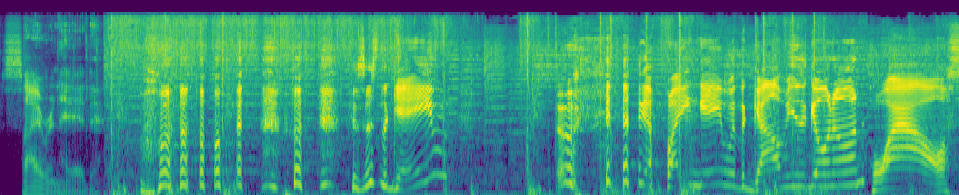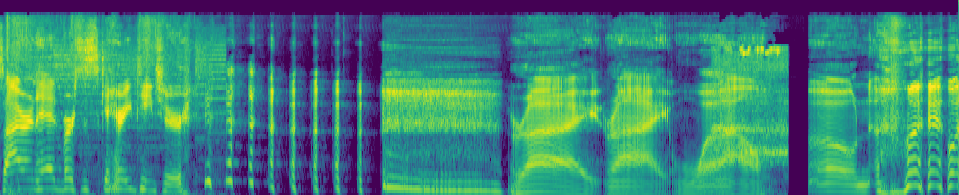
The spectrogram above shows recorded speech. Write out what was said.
siren head. is this the game? A fighting game with the gal music going on? Wow. Siren head versus scary teacher. right, right. Wow. Oh no.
